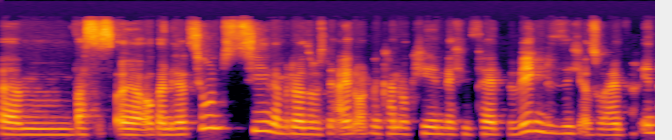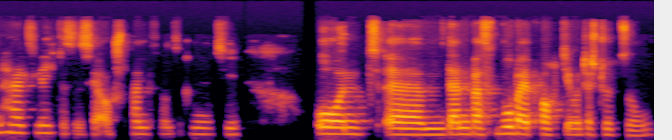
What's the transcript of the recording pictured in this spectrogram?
Ähm, was ist euer Organisationsziel, damit man so ein bisschen einordnen kann, okay, in welchem Feld bewegen die sich, also einfach inhaltlich, das ist ja auch spannend für unsere Community. Und ähm, dann, was, wobei braucht ihr Unterstützung?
